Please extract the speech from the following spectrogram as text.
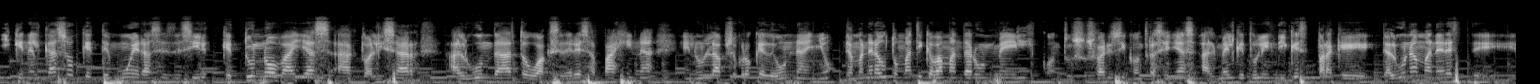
y que en el caso que te mueras, es decir, que tú no vayas a actualizar algún dato o acceder a esa página en un lapso creo que de un año, de manera automática va a mandar un mail con tus usuarios y contraseñas al mail que tú le indiques para que de alguna manera este,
